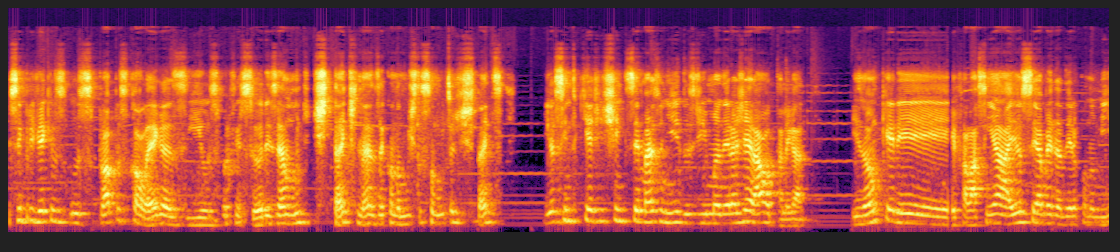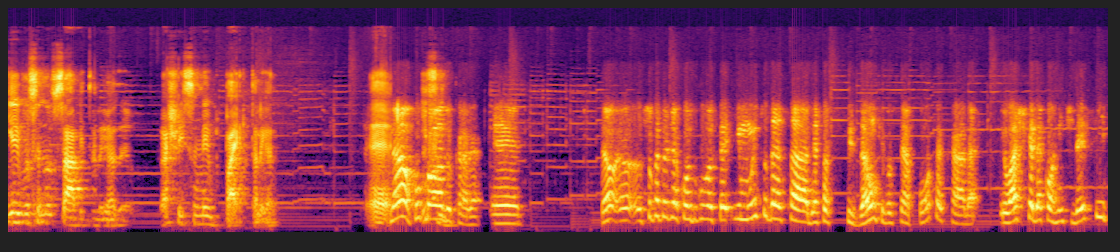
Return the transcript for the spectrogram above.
eu sempre via que os, os, próprios colegas e os professores eram muito distantes, né? Os economistas são muito distantes. E eu sinto que a gente tinha que ser mais unidos de maneira geral, tá ligado? E não querer falar assim, ah, eu sei a verdadeira economia e você não sabe, tá ligado? Eu acho isso meio pai, tá ligado? É, não, concordo, enfim. cara. É... Não, eu, eu super estou de acordo com você. E muito dessa, dessa cisão que você aponta, cara, eu acho que é decorrente desse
